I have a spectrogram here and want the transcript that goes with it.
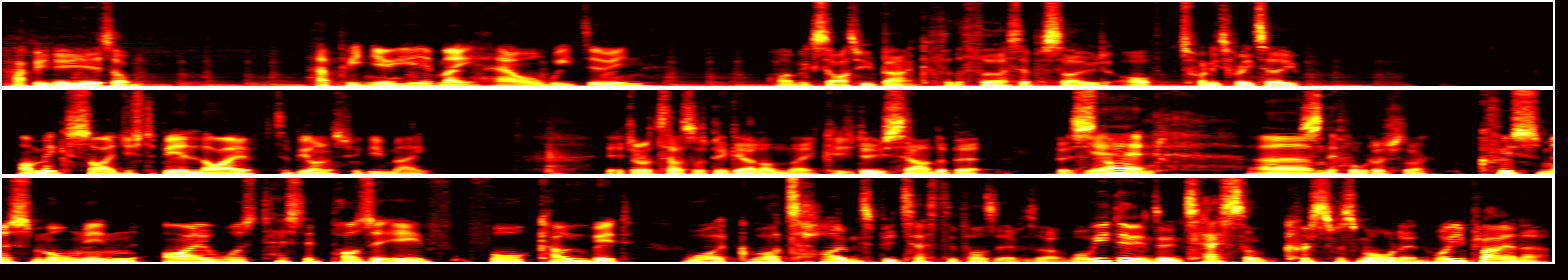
Happy New Year, Tom. Happy New Year, mate. How are we doing? I'm excited to be back for the first episode of 2022. I'm excited just to be alive, to be honest with you, mate. Yeah, do you want to tell us what's been going on, mate? Because you do sound a bit, bit Yeah. snuffled. Um, Sniffled, I should say. Christmas morning, I was tested positive for COVID. What a, what a time to be tested positive as well. What were you doing doing tests on Christmas morning? What are you playing at?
